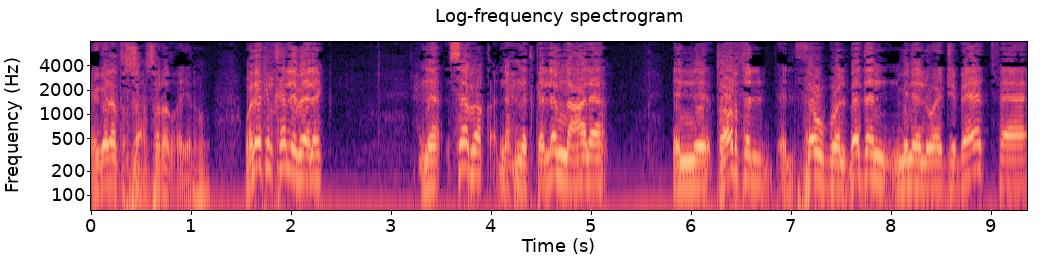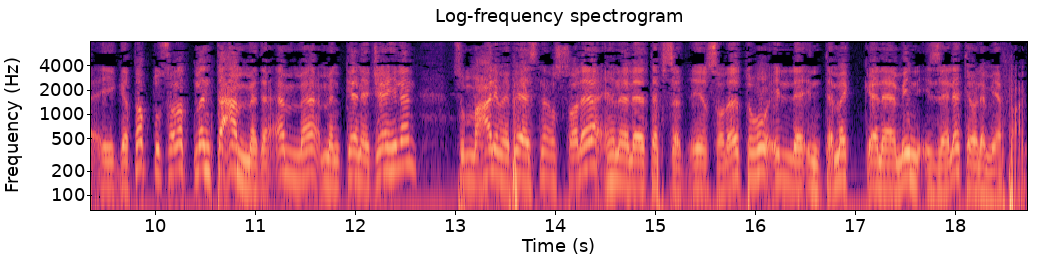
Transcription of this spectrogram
يقول لا تصح صلاة غيره. ولكن خلي بالك إحنا سبق ان إحنا اتكلمنا على ان طهارة الثوب والبدن من الواجبات فيجتبط صلاة من تعمد أما من كان جاهلا ثم علم بها أثناء الصلاة هنا لا تفسد صلاته إلا إن تمكن من إزالته ولم يفعل.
